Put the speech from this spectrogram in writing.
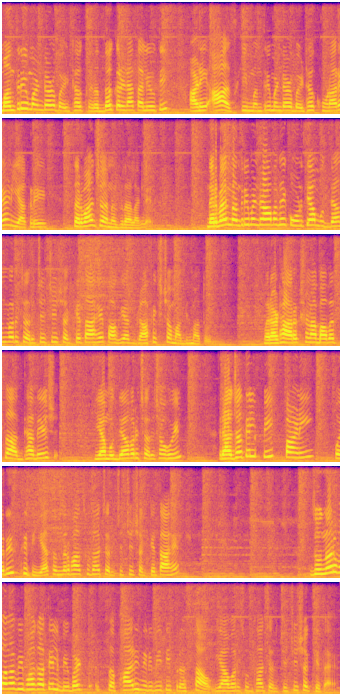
मंत्रिमंडळ बैठक रद्द करण्यात आली होती. आणि आज ही मंत्रिमंडळ बैठक होणार आहे आणि याकडे सर्वांच्या नजरा लागल्या आहेत. दरम्यान मंत्रिमंडळामध्ये कोणत्या मुद्द्यांवर चर्चेची शक्यता आहे पाहुयात ग्राफिक्सच्या माध्यमातून. मराठा आरक्षणाबाबतचा अध्यादेश या मुद्द्यावर चर्चा होईल. राज्यातील पीक पाणी परिस्थिती या संदर्भात सुद्धा चर्चेची शक्यता आहे. जुन्नर वन विभागातील बिबट सफारी निर्मिती प्रस्ताव यावर सुद्धा चर्चेची शक्यता आहे.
